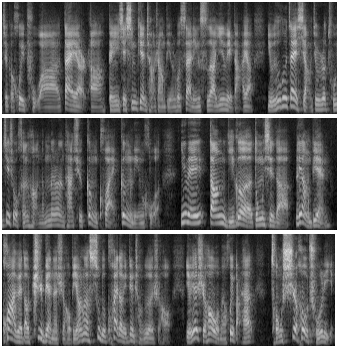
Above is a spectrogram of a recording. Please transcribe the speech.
这个惠普啊、戴尔啊，跟一些芯片厂商，比如说赛灵思啊、英伟达呀，有时候会在想，就是说图技术很好，能不能让它去更快、更灵活？因为当一个东西的量变跨越到质变的时候，比方说它速度快到一定程度的时候，有些时候我们会把它从事后处理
